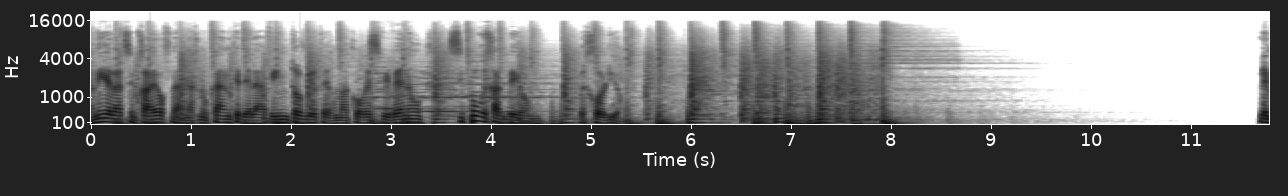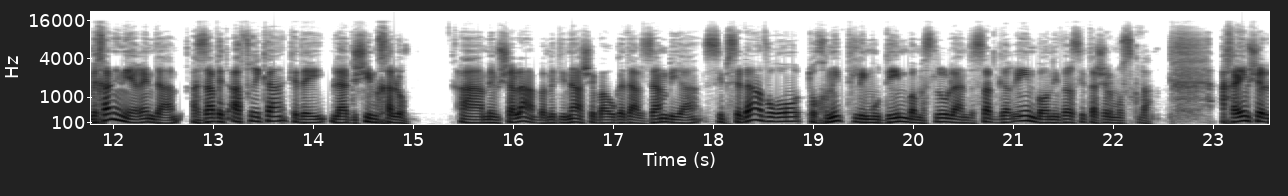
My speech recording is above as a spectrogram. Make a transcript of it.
אני אלעד שמחיוף, ואנחנו כאן כדי להבין טוב יותר מה קורה סביבנו, סיפור אחד ביום, בכל יום. למחני ניארנדה עזב את אפריקה כדי להגשים חלום. הממשלה במדינה שבה הוא גדל, זמביה, סבסדה עבורו תוכנית לימודים במסלול להנדסת גרעין באוניברסיטה של מוסקבה. החיים של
